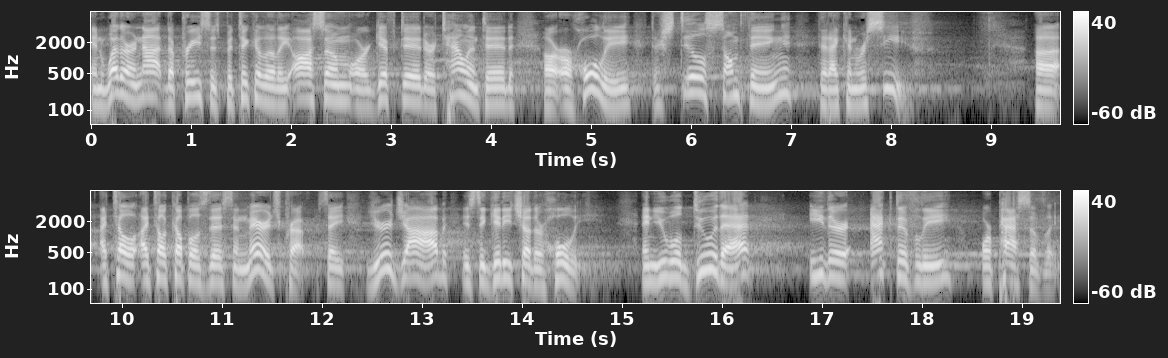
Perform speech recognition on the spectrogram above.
and whether or not the priest is particularly awesome or gifted or talented or, or holy, there's still something that I can receive. Uh, I, tell, I tell couples this in marriage prep say, Your job is to get each other holy. And you will do that either actively or passively.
